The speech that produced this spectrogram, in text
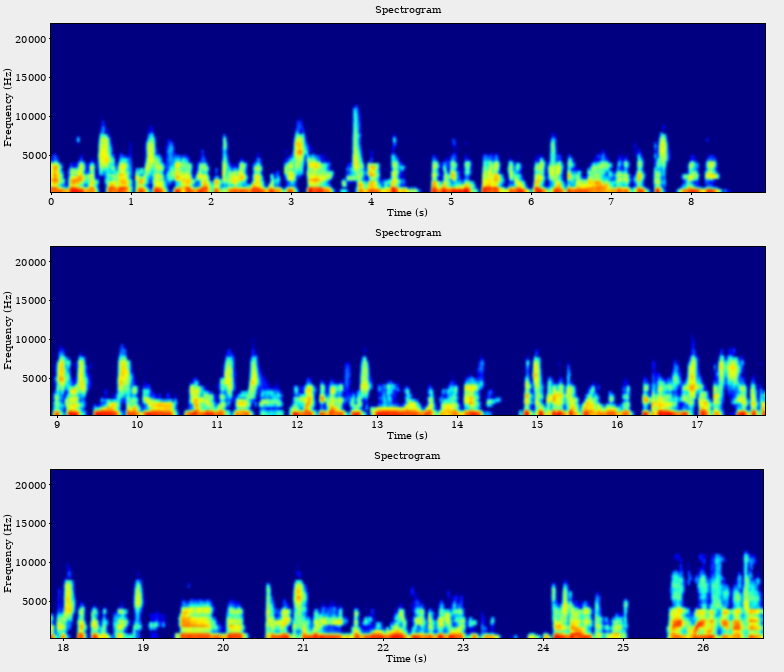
and very much sought after. So if you had the opportunity, why wouldn't you stay? Absolutely. But but when you look back, you know, by jumping around, I think this may be this goes for some of your younger listeners who might be going through a school or whatnot, is it's okay to jump around a little bit because you start to see a different perspective in things. And that to make somebody a more worldly individual, I think there's value to that. I agree with you. And that's a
